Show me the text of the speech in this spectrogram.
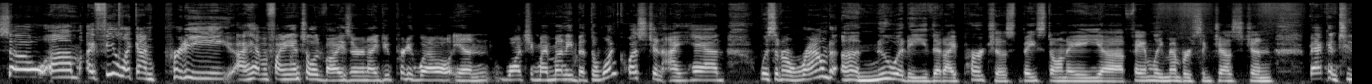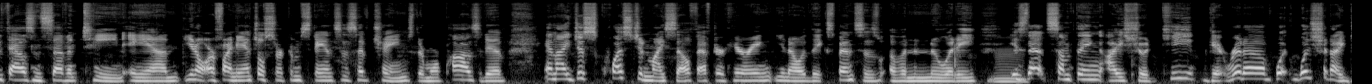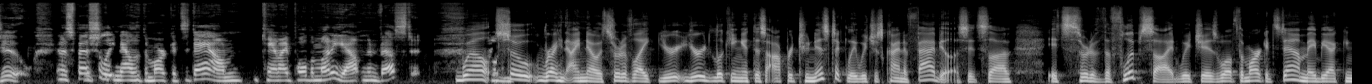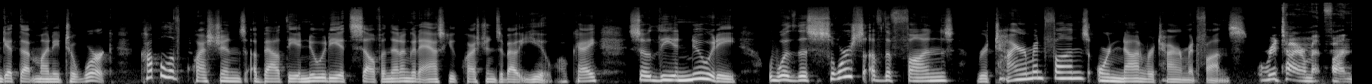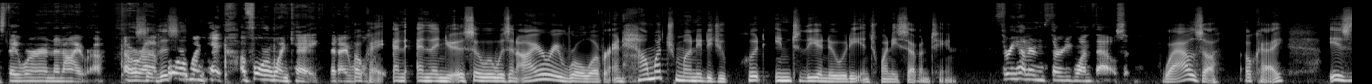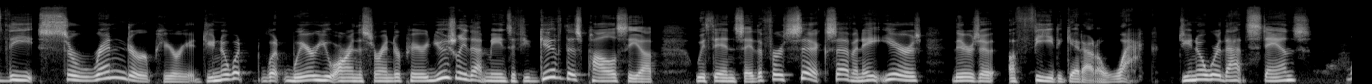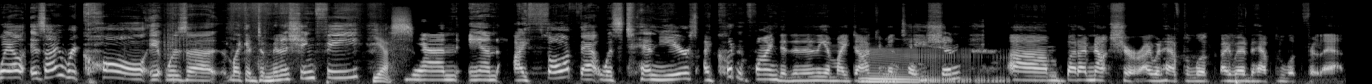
So um, I feel like I'm pretty, I have a financial advisor and I do pretty well in watching my money. But the one question I had was an around annuity that I purchased based on a uh, family member suggestion back in 2017. And, you know, our financial circumstances have changed. They're more positive. And I just questioned myself after hearing, you know, the expenses of an annuity. Mm. Is that something I should keep, get rid of? What, what should I do? And especially now that the market's down, can I pull the money out and invest it? Well, um, so right, I know it's sort of like you're you're looking at this opportunistically, which is kind of fabulous. It's uh, it's sort of the flip side, which is well, if the market's down, maybe I can get that money to work. Couple of questions about the annuity itself, and then I'm going to ask you questions about you. Okay, so the annuity was the source of the funds retirement funds or non-retirement funds? Retirement funds. They were in an IRA or so a 401k, is, a 401k that I rolled. Okay, and and then you so it was an IRA rollover. And how much money did you put into the annuity in 2017? Three hundred thirty-one thousand. Wowza. Okay. Is the surrender period, do you know what, what, where you are in the surrender period? Usually that means if you give this policy up within, say, the first six, seven, eight years, there's a, a fee to get out of whack. Do you know where that stands? Well, as I recall, it was a like a diminishing fee. Yes. And and I thought that was ten years. I couldn't find it in any of my documentation, mm. um, but I'm not sure. I would have to look. I would have to look for that.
